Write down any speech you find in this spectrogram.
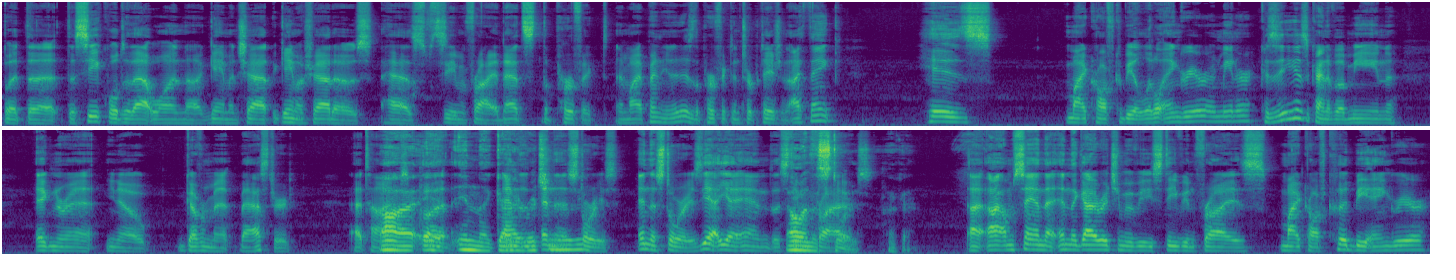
but the the sequel to that one, uh, Game and Chat, Game of Shadows, has Stephen Fry, and that's the perfect, in my opinion, it is the perfect interpretation. I think his Mycroft could be a little angrier and meaner because he is kind of a mean, ignorant, you know, government bastard at times. Uh, but in the Guy in the, Ritchie in the movie. stories, in the stories, yeah, yeah, and the oh, Stephen oh, in the Fry. stories. Okay. I, I'm saying that in the Guy Ritchie movie, Stephen Fry's Mycroft could be angrier,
